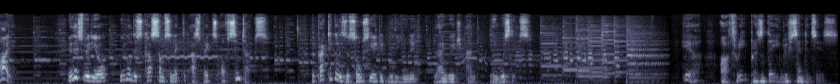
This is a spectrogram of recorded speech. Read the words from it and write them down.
Hi! In this video we will discuss some selected aspects of syntax. The practical is associated with the unit Language and Linguistics. Here are three present-day English sentences.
